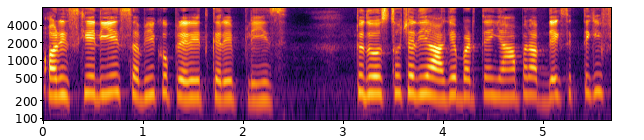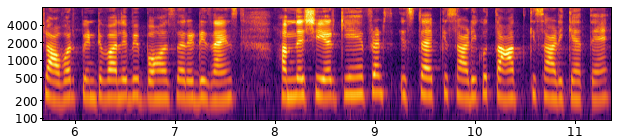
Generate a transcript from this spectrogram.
और इसके लिए सभी को प्रेरित करें, प्लीज़। तो दोस्तों चलिए आगे बढ़ते हैं। यहाँ पर आप देख सकते हैं कि फ्लावर प्रिंट वाले भी बहुत सारे डिज़ाइंस हमने शेयर किए हैं। फ्रेंड्स इस टाइप की साड़ी को तांत की साड़ी कहते हैं,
